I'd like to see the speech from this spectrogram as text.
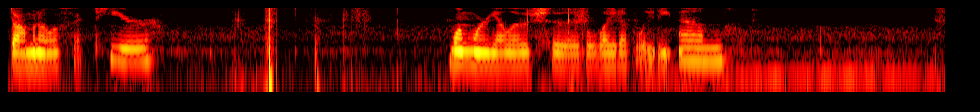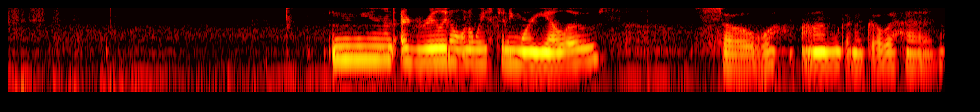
domino effect here. One more yellow should light up Lady M. And I really don't want to waste any more yellows. So I'm going to go ahead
